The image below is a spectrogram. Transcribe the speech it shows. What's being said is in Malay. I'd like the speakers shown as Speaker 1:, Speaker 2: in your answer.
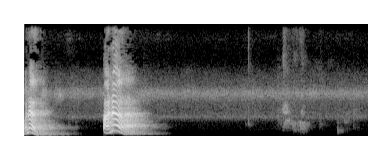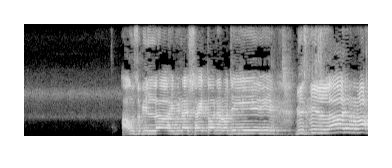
Speaker 1: Mana? Mana? A'udzu billahi minasyaitonir rajim. Bismillahirrahmanirrahim.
